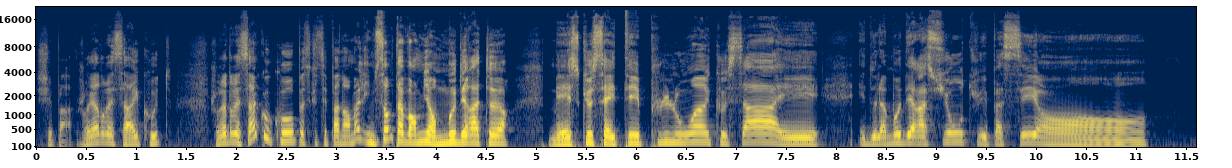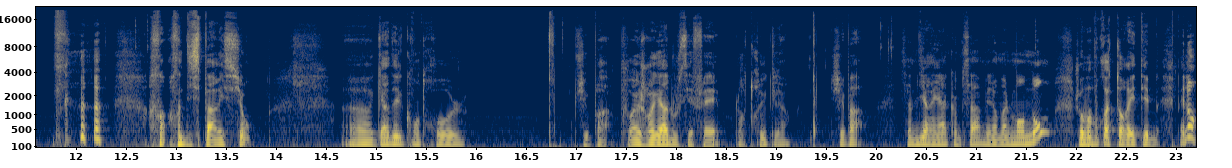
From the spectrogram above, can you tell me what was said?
Je sais pas. Je regarderai ça, écoute. Je regarderai ça, Coco, parce que c'est pas normal. Il me semble t'avoir mis en modérateur. Mais est-ce que ça a été plus loin que ça et, et de la modération, tu es passé en. en disparition? Euh, Garder le contrôle. Je sais pas. Faudrait que je regarde où c'est fait, leur truc là. Je sais pas. Ça me dit rien comme ça, mais normalement non. Je vois pas pourquoi t'aurais été. Mais non,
